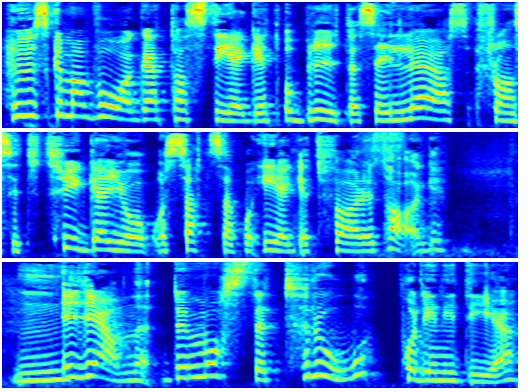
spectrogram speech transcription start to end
Hur ska man våga ta steget och bryta sig lös från sitt trygga jobb och satsa på eget företag? Igen, du måste tro på din idé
